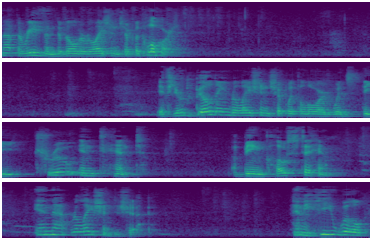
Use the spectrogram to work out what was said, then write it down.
not the reason to build a relationship with the Lord. If you're building relationship with the Lord with the true intent of being close to Him in that relationship, then He will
